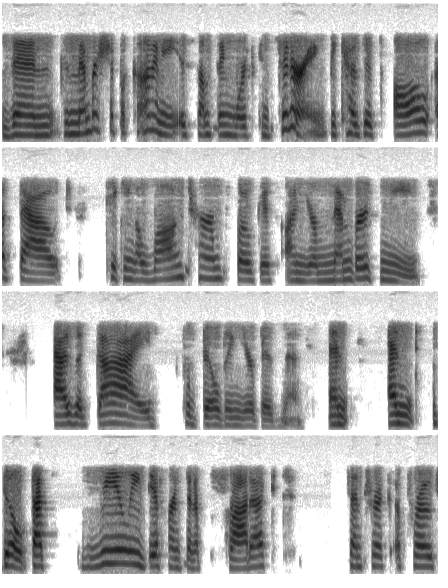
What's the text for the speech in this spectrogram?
then the membership economy is something worth considering because it's all about taking a long term focus on your members' needs as a guide for building your business. And and Bill, that's really different than a product centric approach,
